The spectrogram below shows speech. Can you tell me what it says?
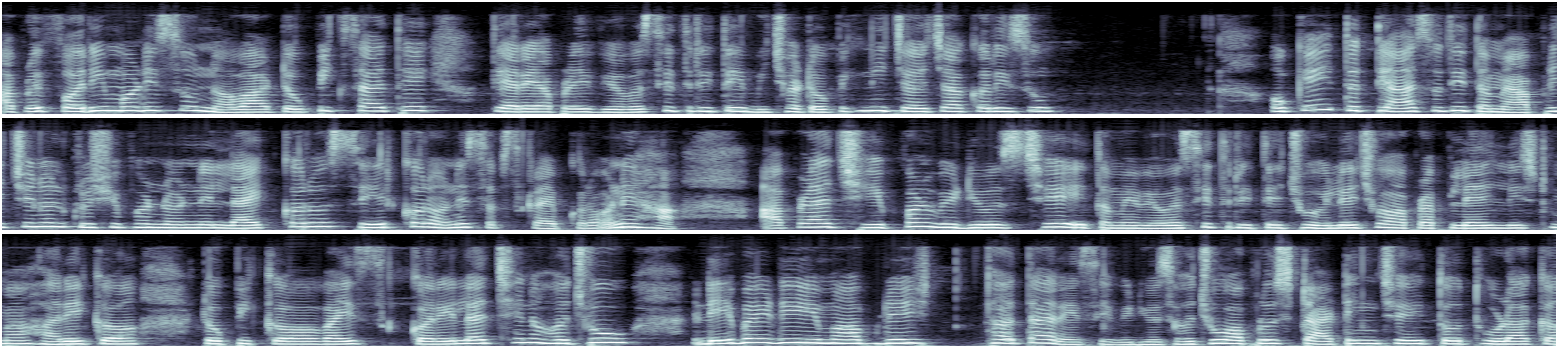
આપણે ફરી મળીશું નવા ટોપિક સાથે. ત્યારે આપણે વ્યવસ્થિત રીતે બીજા ટોપિકની ચર્ચા કરીશું. ઓકે? તો ત્યાં સુધી તમે આપણી ચેનલ કૃષિ ભંડોળને લાઇક કરો, શેર કરો અને સબસ્ક્રાઈબ કરો. અને હા, આપણા જે પણ વિડીયોઝ છે એ તમે વ્યવસ્થિત રીતે જોઈ લેજો. આપણા પ્લે લિસ્ટમાં હરેક ટોપિક વાઇઝ કરેલા છે ને હજુ ડે બાય ડે એમાં અપડેટ થતા રહેશે વિડીયોઝ. હજુ આપણું સ્ટાર્ટિંગ છે તો થોડાક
